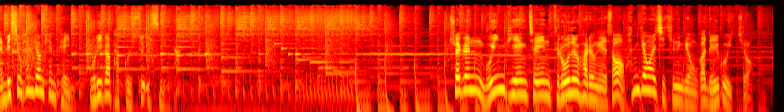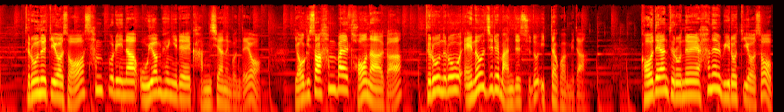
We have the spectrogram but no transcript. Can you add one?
MBC 환경 캠페인 우리가 바꿀 수 있습니다. 최근 무인 비행체인 드론을 활용해서 환경을 지키는 경우가 늘고 있죠. 드론을 띄워서 산불이나 오염 행위를 감시하는 건데요. 여기서 한 발 더 나아가 드론으로 에너지를 만들 수도 있다고 합니다. 거대한 드론을 하늘 위로 띄워서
